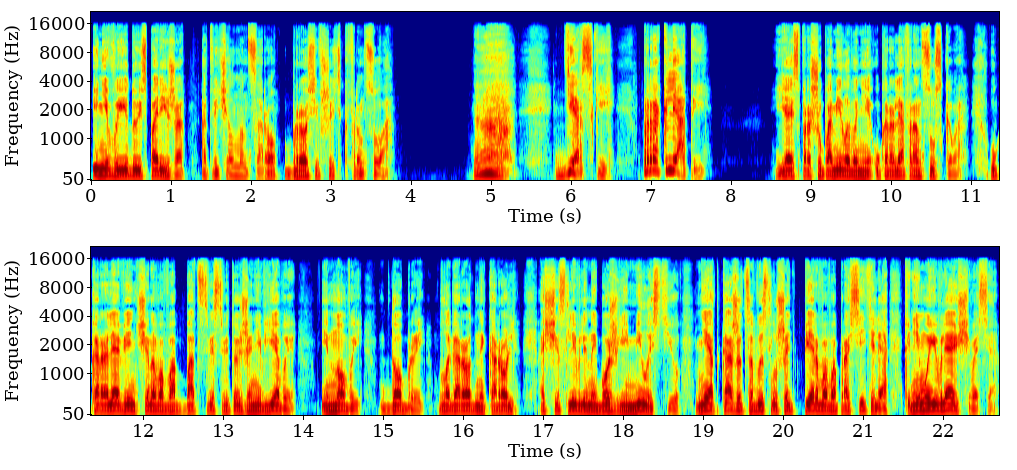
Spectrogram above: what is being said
и не выеду из Парижа», отвечал Мансаро, бросившись к Франсуа. «А, дерзкий, проклятый!» Я и спрошу помилования у короля французского, у короля венчанного в аббатстве святой Женевьевы, и новый, добрый, благородный король, осчастливленный Божьей милостью, не откажется выслушать первого просителя, к нему являющегося.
